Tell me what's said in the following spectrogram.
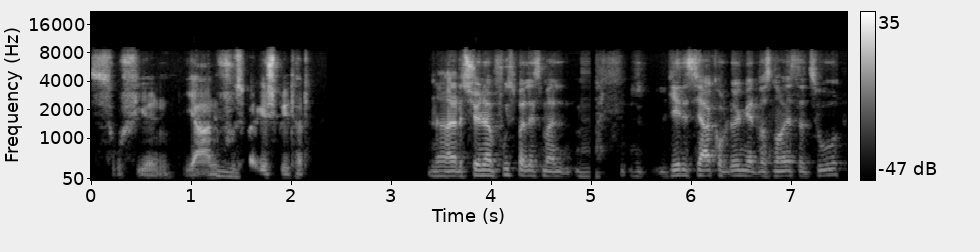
so vielen Jahren mhm. Fußball gespielt hat? Na, das Schöne am Fußball ist, man, jedes Jahr kommt irgendetwas Neues dazu,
